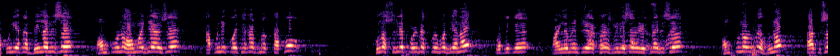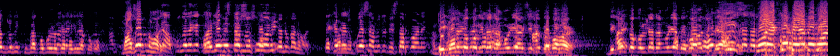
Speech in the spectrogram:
আপুনি এটা বিল আনিছে সম্পূৰ্ণ সময় দিয়া হৈছে আপুনি কৈ থকাত মই কাকো হুলস্থুলীয়া পৰিৱেশ কৰিব দিয়া নাই গতিকে পাৰ্লিয়ামেণ্টাৰী এফেয়াৰ্ছ মিনিষ্টাৰে ৰিপ্লাই দিছে সম্পূৰ্ণৰূপে শুনক তাৰপিছত যদি কিবা ক'বলগীয়া থাকিলে ক'ব। মাজত নহয়। তেনেকুৱা দিগন্ত কলিতা ডাঙৰীয়াৰ যিটো ব্যৱহাৰ দিগন্ত কলিতা বেয়া ব্যৱহাৰ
